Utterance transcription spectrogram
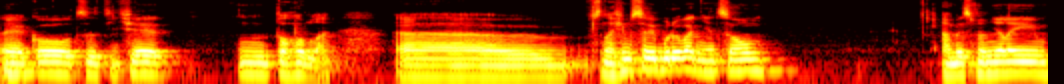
jako co se týče mm, tohodle. Eh, snažím se vybudovat něco, aby jsme měli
